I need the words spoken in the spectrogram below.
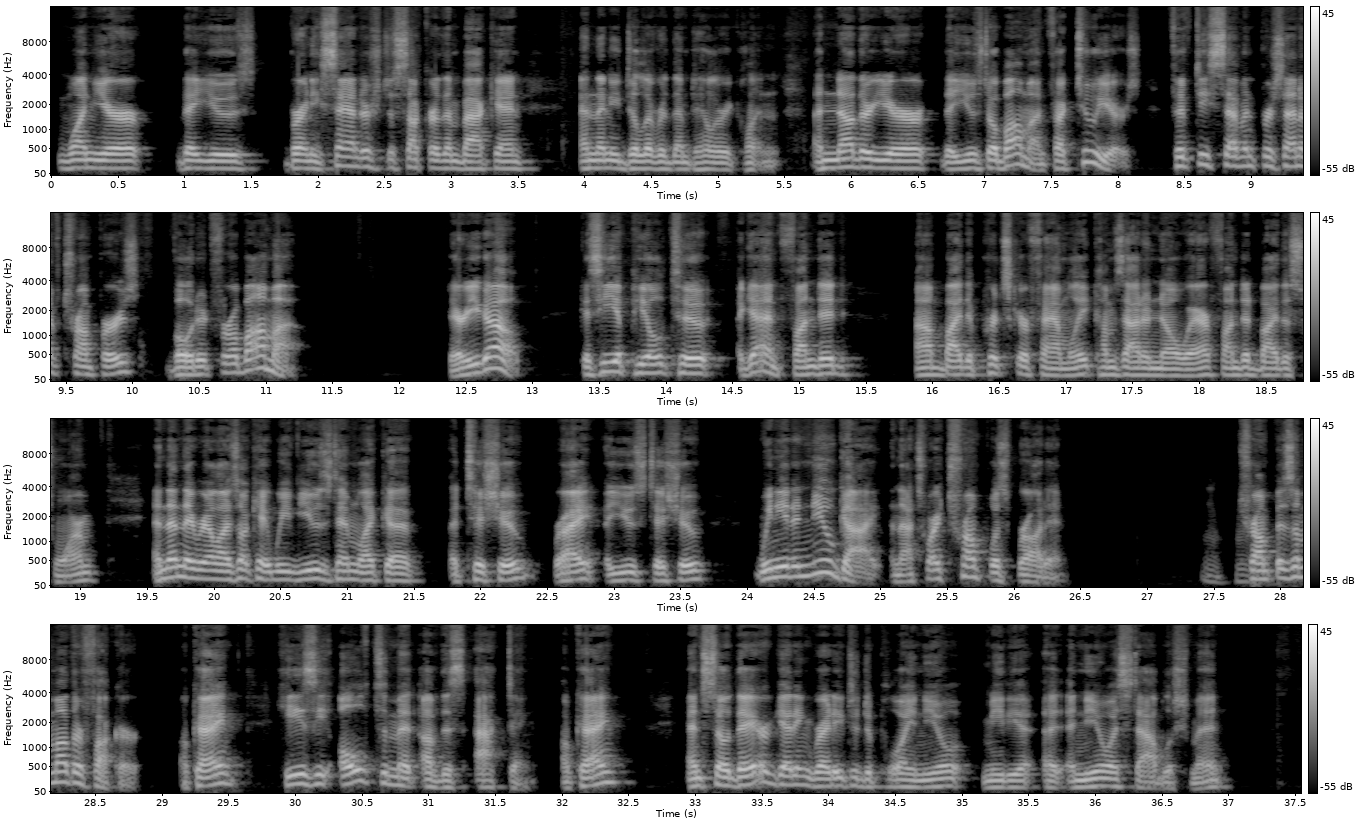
One year they used Bernie Sanders to sucker them back in, and then he delivered them to Hillary Clinton. Another year they used Obama. In fact, two years, 57% of Trumpers voted for Obama. There you go. Because he appealed to, again, funded um, by the Pritzker family, comes out of nowhere, funded by the swarm. And then they realize, okay, we've used him like a, a tissue, right? A used tissue. We need a new guy. And that's why Trump was brought in. Mhm. Trump is a motherfucker. Okay. He's the ultimate of this acting. Okay. And so they are getting ready to deploy a neo media, a, a neo establishment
